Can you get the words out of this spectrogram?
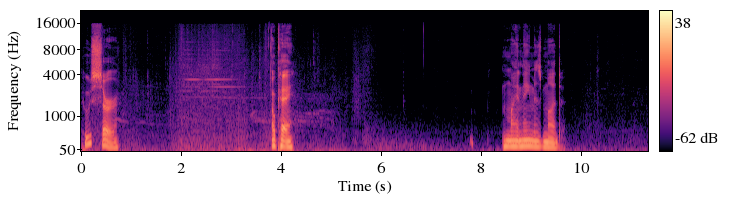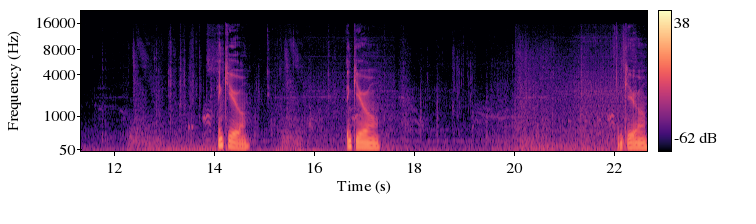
Who's Sir? Okay. My name is Mud. Thank you. Thank you. Thank you.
